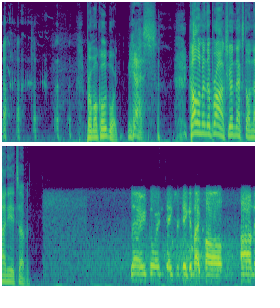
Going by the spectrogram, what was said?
him. Promo code Gordon. Yes. Colin in the Bronx. You're next on 98.7. Larry Gordon, thanks for taking my call. Um,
